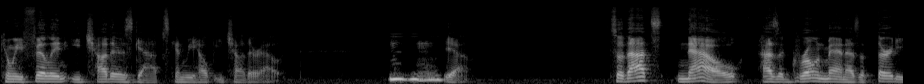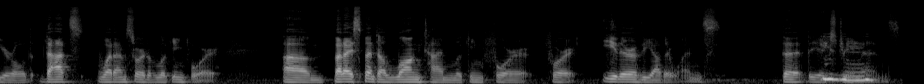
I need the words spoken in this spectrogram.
Can we fill in each other's gaps? Can we help each other out? hmm Yeah. So that's now, as a grown man, as a 30 year old, that's what I'm sort of looking for. Um, but I spent a long time looking for for either of the other ones, the the extreme Mhm. ends.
